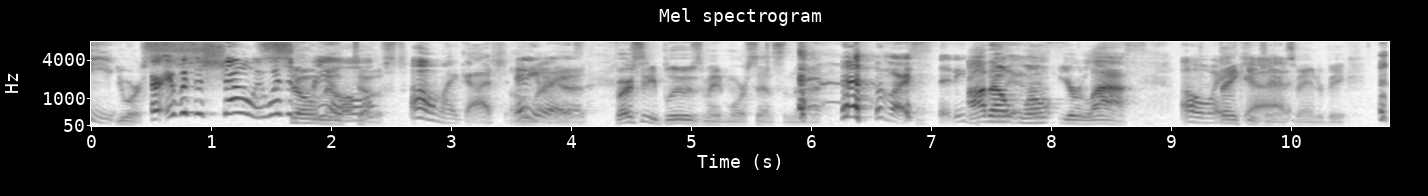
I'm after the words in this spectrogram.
movie. you are or it was a show. It wasn't so real. toast. Oh my gosh. Oh my God. Varsity Blues made more sense than that. Varsity. I don't Blues. want your laugh. Oh my Thank god. you, James Van Der Beek.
